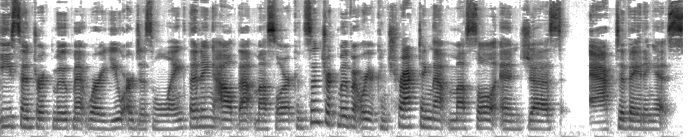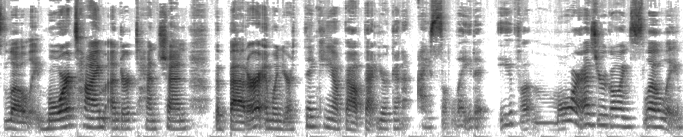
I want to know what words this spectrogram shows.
eccentric movement where you are just lengthening out that muscle, or concentric movement where you're contracting that muscle and just activating it slowly. More time under tension, the better. And when you're thinking about that, you're going to isolate it even more as you're going slowly.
